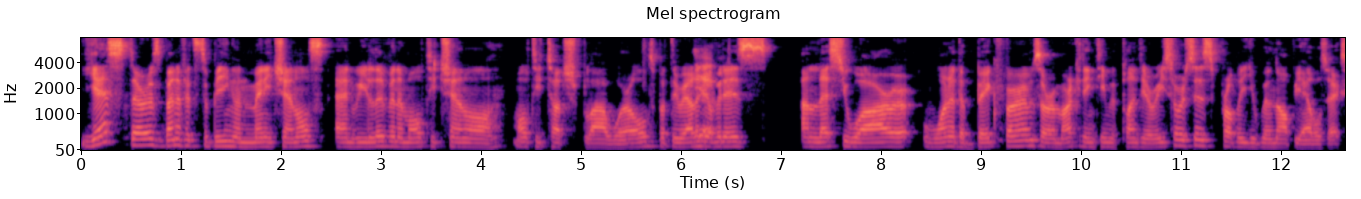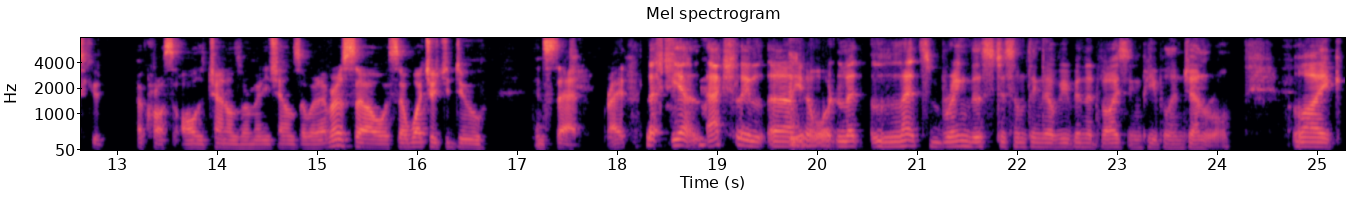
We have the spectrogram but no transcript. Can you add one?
yes, there is benefits to being on many channels, and we live in a multi-channel, multi-touch blah world. But the reality Yeah. of it is, unless you are one of the big firms or a marketing team with plenty of resources, probably you will not be able to execute across all the channels or many channels or whatever. So, so what should you do instead, right? Let, yeah, actually, uh, you know what? Let let's bring this to something that we've been advising people in general. Like,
